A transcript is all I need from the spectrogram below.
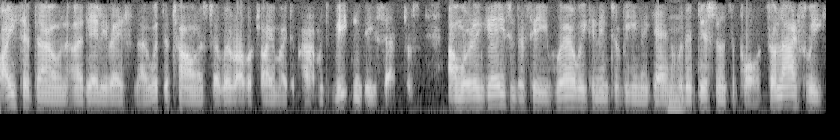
I sit down on a daily basis now with the town minister, with Robert Troy, my department, meeting these sectors, and we're engaging to see where we can intervene again hmm. with additional support. So last week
